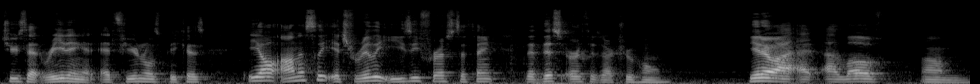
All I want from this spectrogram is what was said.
choose that reading at, at funerals because, y'all, honestly, it's really easy for us to think that this earth is our true home. You know, I, I, I love um,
